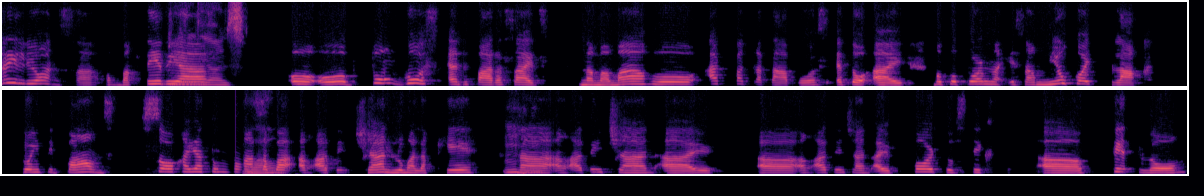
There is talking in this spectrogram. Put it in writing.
trillions ah, of bacteria, Trillions. Oo, fungus and parasites na mamaho at pagkatapos ito ay magpo-form ng isang mucoid plaque, 20 pounds. So kaya tumataba ang ating tiyan, lumalaki Mhm. na ang ating tiyan ay ah, ang ating tiyan ay 4 to 6 ah, feet long,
